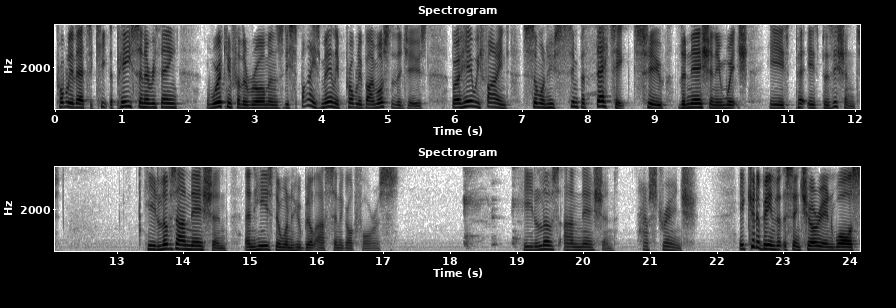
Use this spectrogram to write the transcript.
probably there to keep the peace and everything, working for the Romans, despised mainly probably by most of the Jews. But here we find someone who's sympathetic to the nation in which he is, is positioned. He loves our nation, and he's the one who built our synagogue for us. He loves our nation. How strange. It could have been that the centurion was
